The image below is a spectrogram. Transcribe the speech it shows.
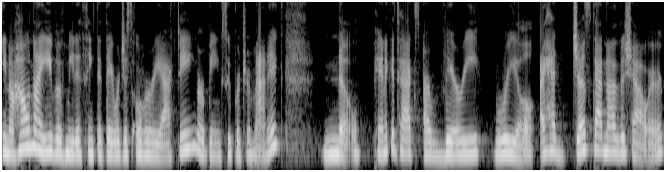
you know, how naive of me to think that they were just overreacting or being super dramatic. No, panic attacks are very real. I had just gotten out of the shower.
